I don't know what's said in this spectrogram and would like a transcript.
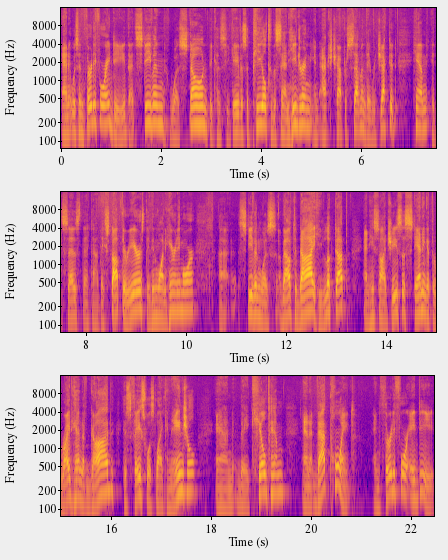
and it was in 34 AD that Stephen was stoned because he gave his appeal to the Sanhedrin. In Acts chapter 7, they rejected him. It says that uh, they stopped their ears, they didn't want to hear anymore. Uh, Stephen was about to die. He looked up and he saw Jesus standing at the right hand of God. His face was like an angel, and they killed him. And at that point, in 34 AD,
